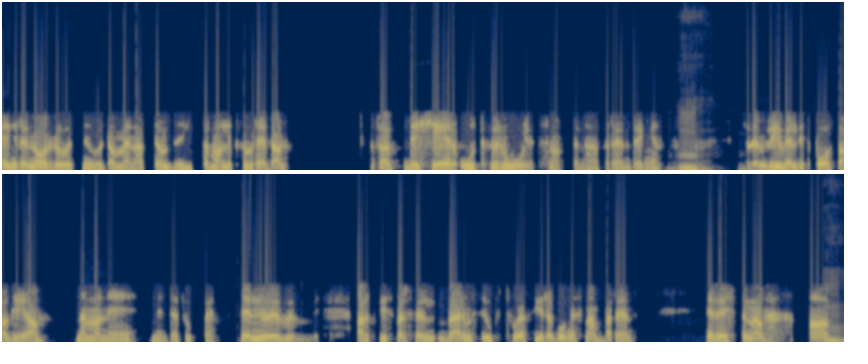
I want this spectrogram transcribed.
längre norrut nu då, men att de hittar man liksom redan så att det sker otroligt snabbt den här förändringen. Mm. Så den blir väldigt påtaglig ja, när man är där uppe. Den, Arktis värms upp tror jag fyra gånger snabbare än resten av, av mm.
